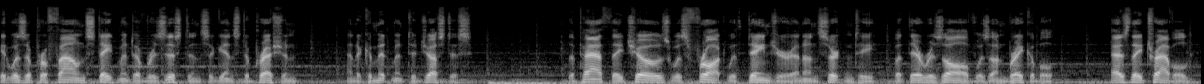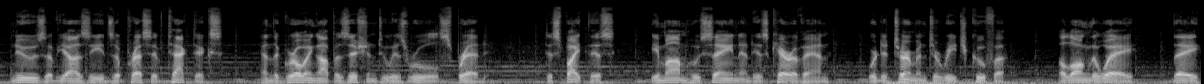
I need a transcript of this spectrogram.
it was a profound statement of resistance against oppression and a commitment to justice. The path they chose was fraught with danger and uncertainty, but their resolve was unbreakable. As they traveled, news of Yazid's oppressive tactics and the growing opposition to his rule spread. Despite this, Imam Hussein and his caravan were determined to reach Kufa. Along the way, they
